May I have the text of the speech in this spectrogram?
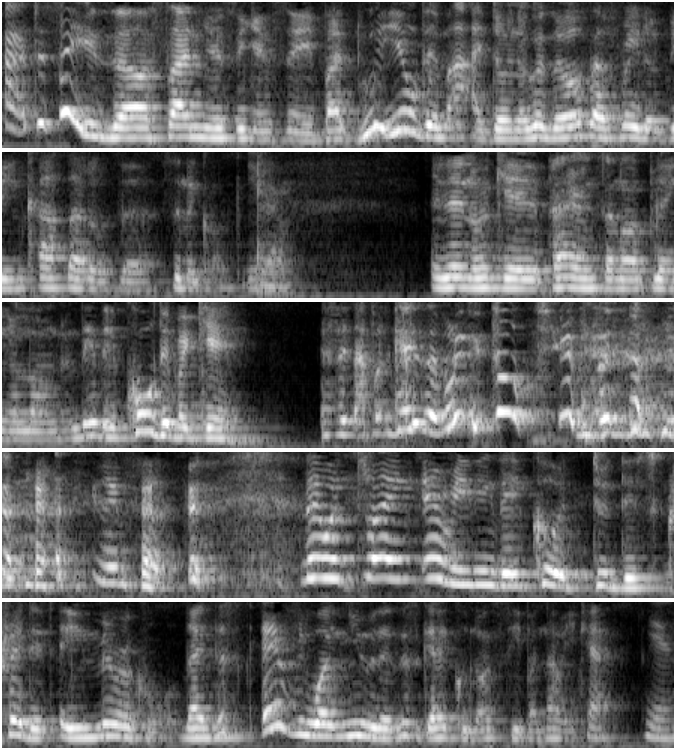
Uh, to say he's our son, yes, we can say. But who healed him? I don't know because they're also afraid of being cast out of the synagogue. Yeah. yeah. And then, okay, the parents are not playing along. And then they called him again. I said, ah, but guys, I've already told you. You know? They were trying everything they could to discredit a miracle. Like this, everyone knew that this guy could not see, but now he can. Yeah.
